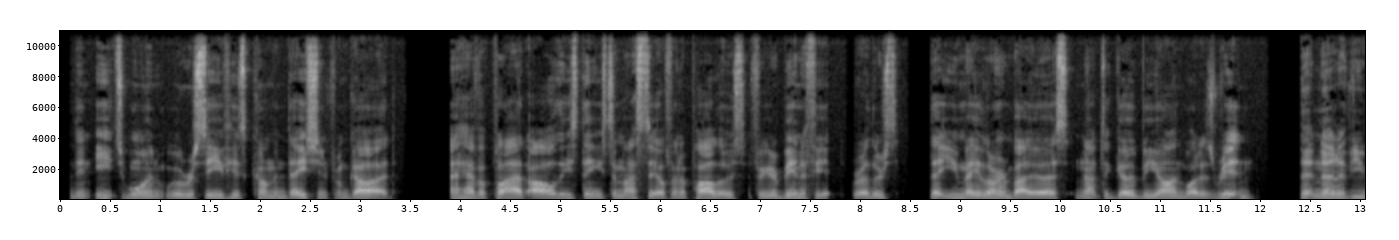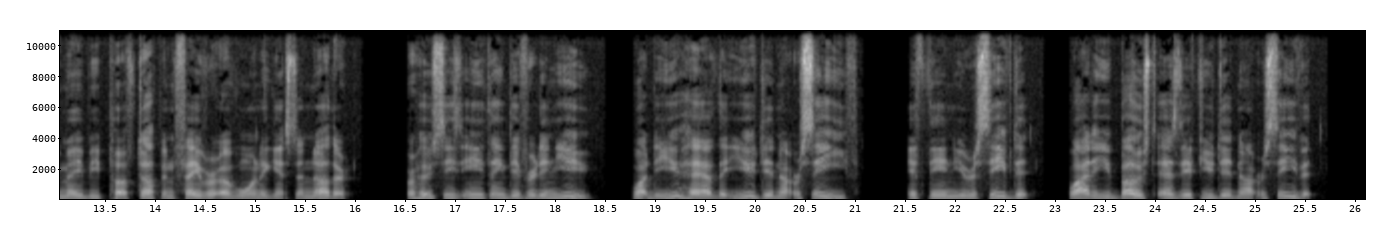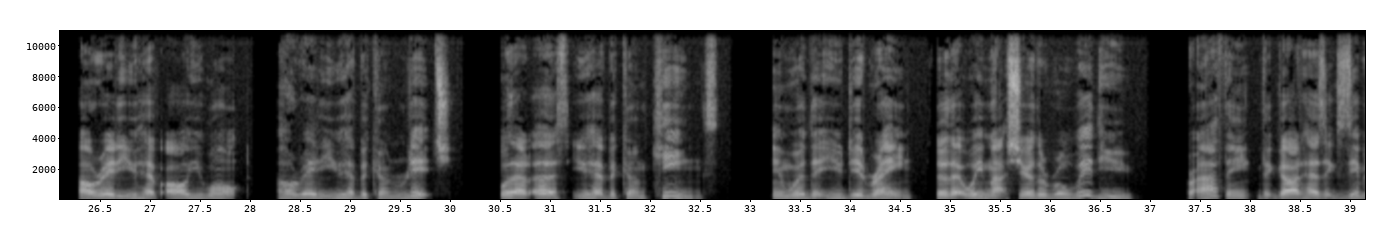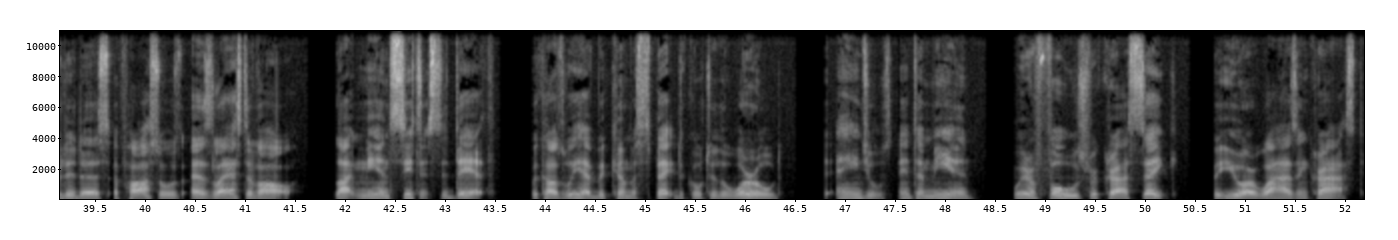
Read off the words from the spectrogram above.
Then each one will receive his commendation from God. I have applied all these things to myself and Apollos for your benefit, brothers, that you may learn by us not to go beyond what is written, that none of you may be puffed up in favor of one against another. For who sees anything different in you? What do you have that you did not receive? If then you received it, why do you boast as if you did not receive it? Already you have all you want. Already you have become rich. Without us, you have become kings and would that you did reign, so that we might share the rule with you. For I think that God has exhibited us apostles as last of all, like men sentenced to death, because we have become a spectacle to the world, to angels, and to men. We are fools for Christ's sake, but you are wise in Christ.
